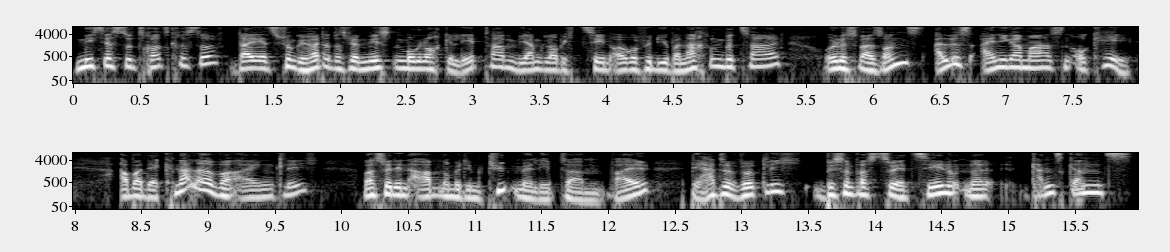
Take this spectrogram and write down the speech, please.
Nichtsdestotrotz, Christoph, da ihr jetzt schon gehört habt, dass wir am nächsten Morgen noch gelebt haben, wir haben, glaube ich, 10 Euro für die Übernachtung bezahlt und es war sonst alles einigermaßen okay. Aber der Knaller war eigentlich, was wir den Abend noch mit dem Typen erlebt haben, weil der hatte wirklich ein bisschen was zu erzählen und eine ganz, ganz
